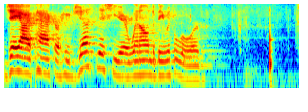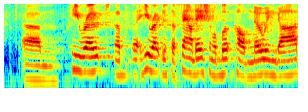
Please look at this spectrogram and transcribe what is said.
J.I. Packer, who just this year went on to be with the Lord, um, he wrote a, he wrote just a foundational book called Knowing God.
